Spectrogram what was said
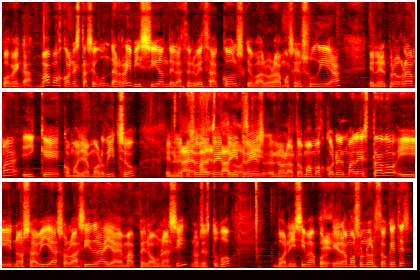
Pues venga, vamos con esta segunda revisión de la cerveza Cols que valoramos en su día en el programa y que, como ya hemos dicho, en el Está episodio estado, 33 sí. nos la tomamos con el mal estado y nos sabía solo a sidra y además, pero aún así nos estuvo Buenísima, porque Eh. éramos unos zoquetes.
